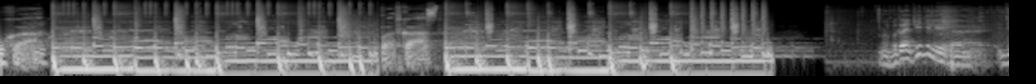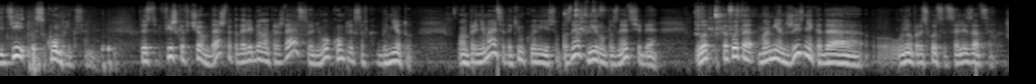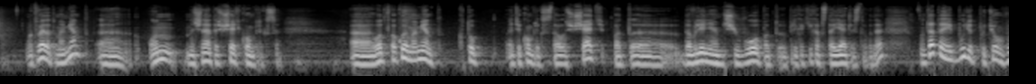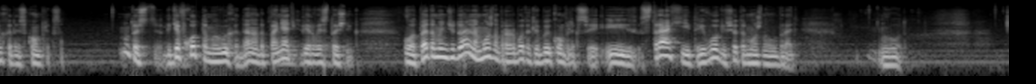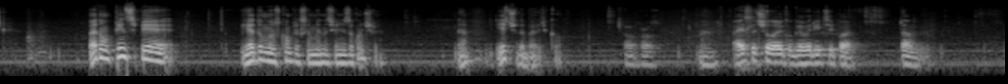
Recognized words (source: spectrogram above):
Муха. Подкаст. Вот вы когда-нибудь видели э, детей с комплексами? То есть фишка в чем, да, что когда ребенок рождается, у него комплексов как бы нету. Он принимается таким, какой он есть. Он познает мир, он познает себя. И вот в какой-то момент жизни, когда у него происходит социализация, вот в этот момент э, он начинает ощущать комплексы. Э, вот в какой момент кто эти комплексы стал ощущать, под э, давлением чего, под, при каких обстоятельствах, да, вот это и будет путем выхода из комплекса. Ну, то есть, где вход, там и выход, да, надо понять первый источник. Вот, поэтому индивидуально можно проработать любые комплексы. И страхи, и тревоги, все это можно убрать. Вот. Поэтому, в принципе, я думаю, с комплексом мы на сегодня закончили. Да? Есть что добавить у кого? Вопрос. Да. А если человеку говорить, типа, там,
